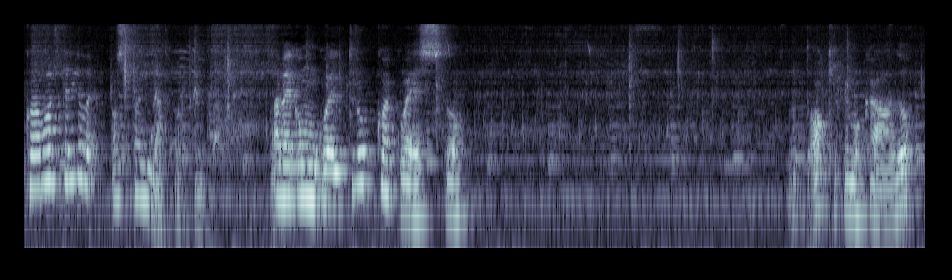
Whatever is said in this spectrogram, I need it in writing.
quella volta lì dove ho sbagliato. Vabbè, comunque il trucco è questo. Occhio che mo cado.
